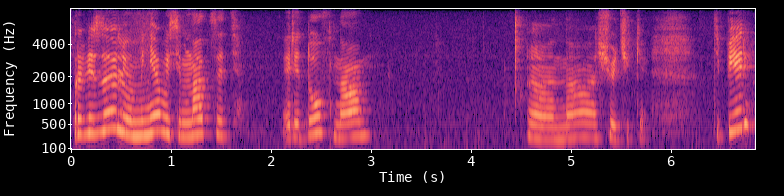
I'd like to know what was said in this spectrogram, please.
Провязали у меня 18 рядов на, э, на счетчике. Теперь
